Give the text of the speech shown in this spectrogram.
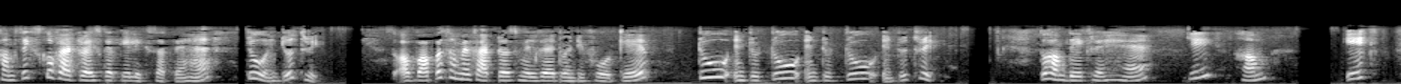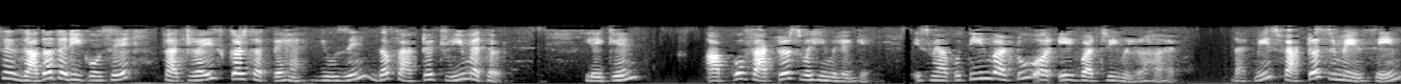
हम 6 को फैक्टराइज करके लिख सकते हैं टू इंटू थ्री तो अब वापस हमें फैक्टर्स मिल गए ट्वेंटी फोर के। Two into two into two into three तो हम देख रहे हैं कि हम एक से ज़्यादा तरीकों से फैक्टराइज कर सकते हैं using the factor tree method लेकिन आपको फैक्टर्स वही मिलेंगे। इसमें आपको तीन बार टू और एक बार थ्री मिल रहा है। That means factors remain same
